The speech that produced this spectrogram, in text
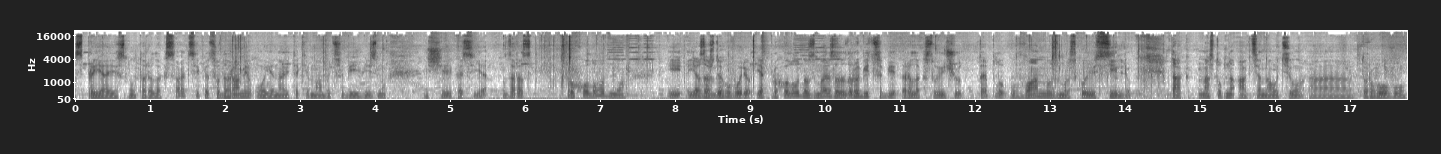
Сприяє сну та релаксації 500 грамів. О, я навіть таки, мабуть, собі і візьму. І ще якась є. Зараз прохолодно. І я завжди говорю, як прохолодно, змерзло, робіть собі релаксуючу теплу ванну з морською сіллю. Так, наступна акція на оцю а, торгову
